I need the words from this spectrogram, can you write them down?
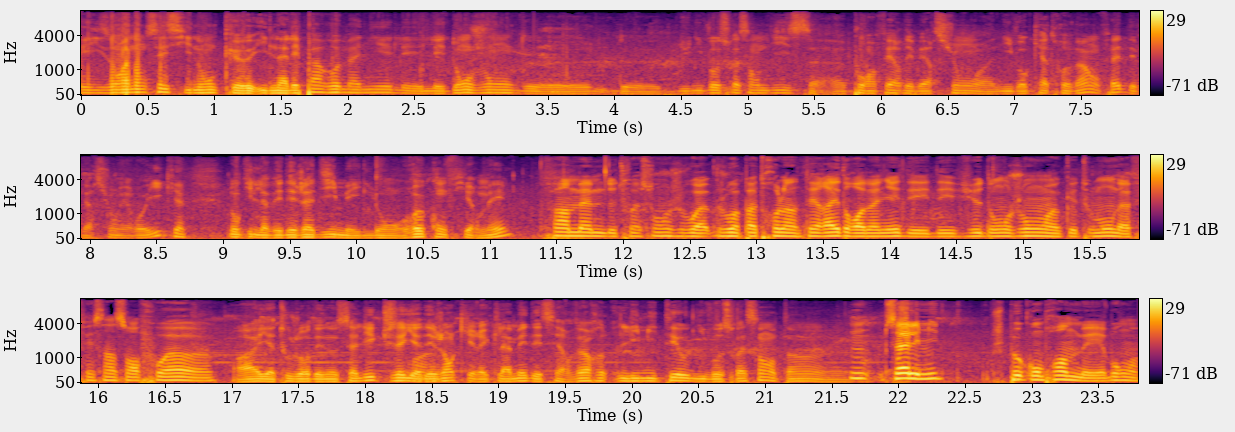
Et ils ont annoncé sinon qu'ils n'allaient pas remanier les, les donjons de, de- du niveau 70 euh, pour en faire des versions euh, niveau 80 en fait, des versions héroïques. Donc ils l'avaient déjà dit mais ils l'ont reconfirmé. Enfin même, de toute façon, je vois, je vois pas trop l'intérêt de remanier des, des vieux donjons euh, que tout le monde a fait 500 fois. Ah, Il y a toujours des nostalgiques, tu sais, il y a Ouais. des gens qui réclamaient des serveurs limités au niveau 60. hein. Hmm, ça à la limite, je peux comprendre, mais bon,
